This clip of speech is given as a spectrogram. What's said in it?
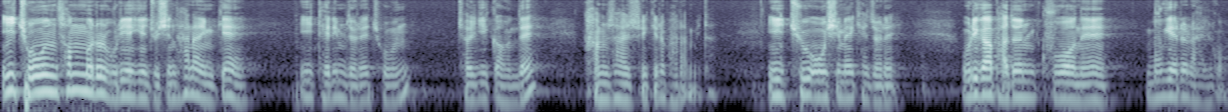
이 좋은 선물을 우리에게 주신 하나님께 이 대림절의 좋은 절기 가운데 감사할 수 있기를 바랍니다. 이 주 오심의 계절에 우리가 받은 구원의 무게를 알고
